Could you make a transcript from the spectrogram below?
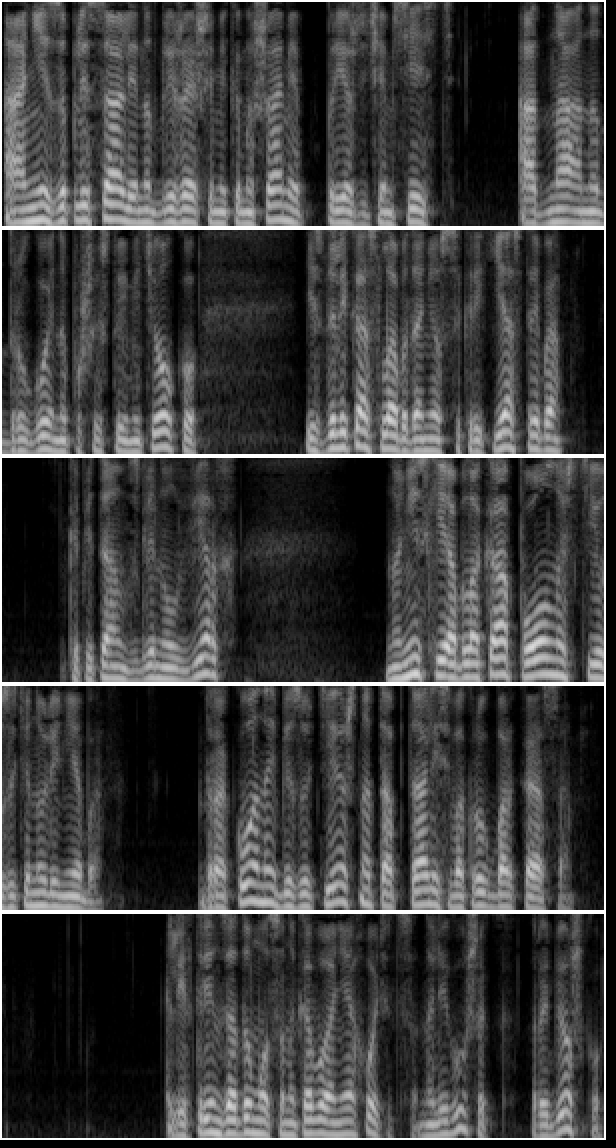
Они заплясали над ближайшими камышами, прежде чем сесть одна над другой на пушистую метелку. Издалека слабо донесся крик ястреба. Капитан взглянул вверх, но низкие облака полностью затянули небо. Драконы безутешно топтались вокруг баркаса. Левтрин задумался, на кого они охотятся — на лягушек, рыбешку.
